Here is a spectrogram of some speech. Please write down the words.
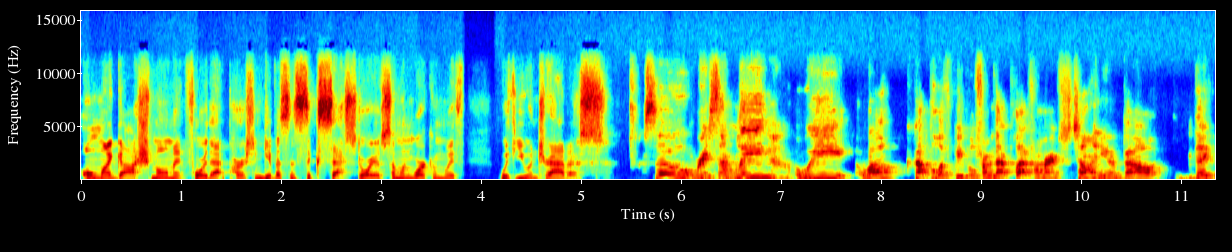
oh my gosh moment for that person. Give us a success story of someone working with with you and Travis. So recently, we well, a couple of people from that platform I was telling you about. The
